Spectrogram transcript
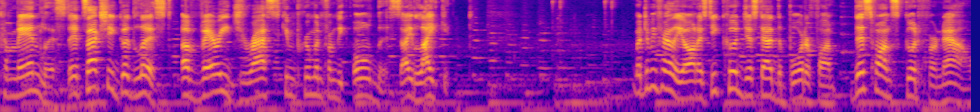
command list. It's actually a good list. A very drastic improvement from the old list. I like it. But to be fairly honest, you could just add the border font. This font's good for now.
